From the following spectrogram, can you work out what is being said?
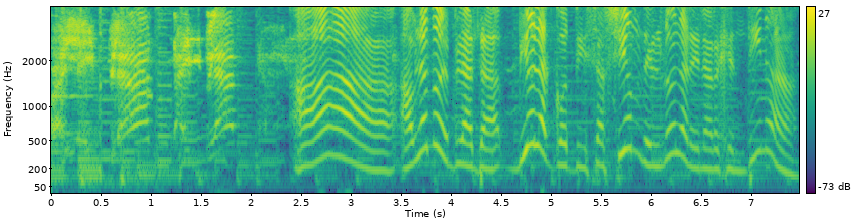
Ahí hay plata, hay plata. Ah, hablando de plata, ¿vio la cotización del dólar en Argentina?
